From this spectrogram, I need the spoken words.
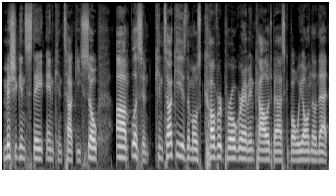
Michigan State and Kentucky. So, um, listen, Kentucky is the most covered program in college basketball. We all know that.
